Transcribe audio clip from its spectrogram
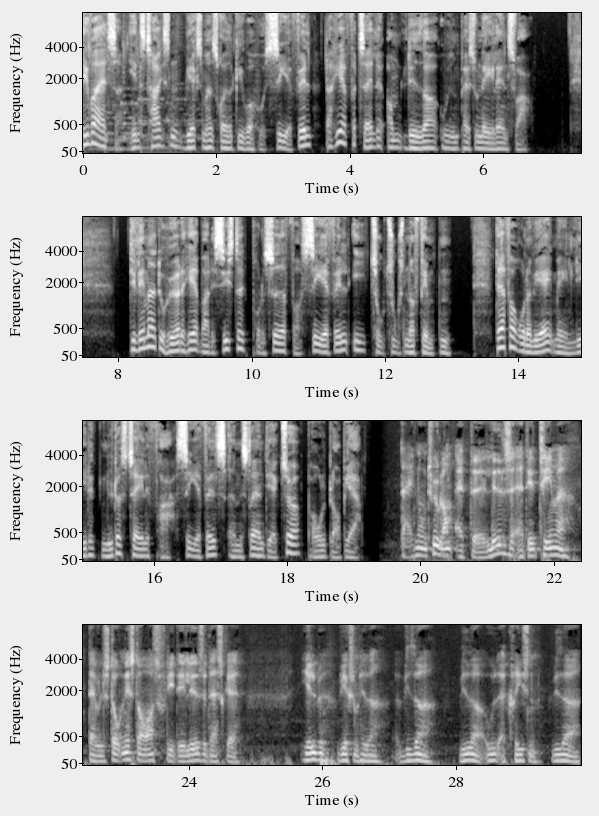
Og det var altså Jens Theisen, virksomhedsrådgiver hos CFL, der her fortalte om ledere uden personaleansvar. Dilemmaet, du hørte her, var det sidste, produceret for CFL i 2015. Derfor runder vi af med en lille nytårstale fra CFL's administrerende direktør, Paul Blåbjerg. Der er ikke nogen tvivl om, at øh, ledelse er det tema, der vil stå næste år også, fordi det er ledelse, der skal hjælpe virksomheder videre, videre ud af krisen, videre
